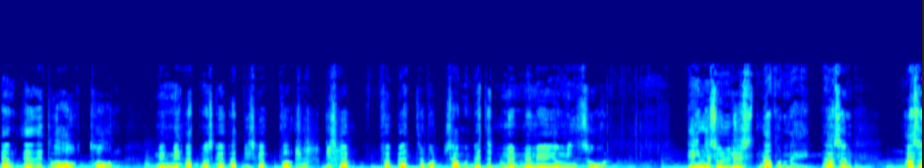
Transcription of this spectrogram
en, en, ett avtal. Med, med att, man ska, att vi, ska, få- vi ska förbättra vårt samarbete med, med mig och min son. Det är ingen som lyssnar på mig. Alltså, alltså,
